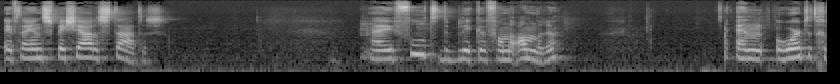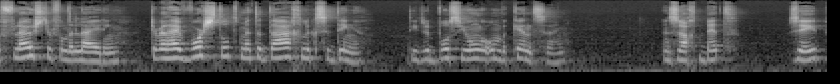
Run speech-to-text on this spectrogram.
heeft hij een speciale status. Hij voelt de blikken van de anderen en hoort het gefluister van de leiding, terwijl hij worstelt met de dagelijkse dingen die de bosjongen onbekend zijn. Een zacht bed, zeep,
